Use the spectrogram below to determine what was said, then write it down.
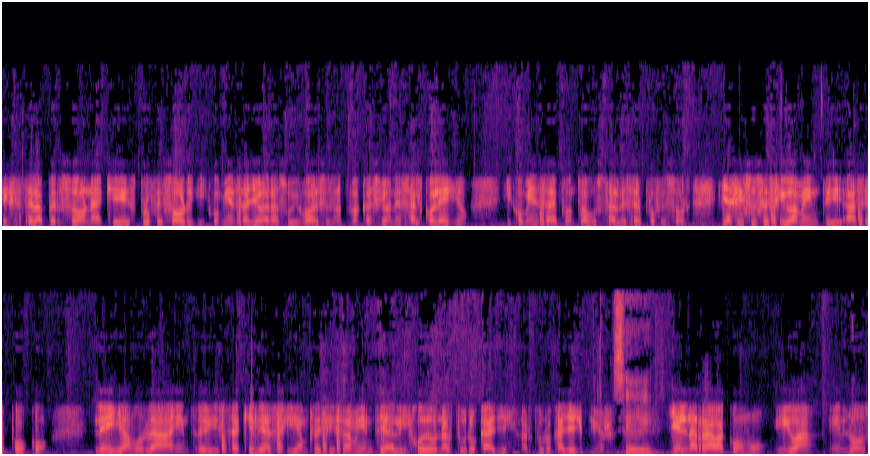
Existe la persona que es profesor y comienza a llevar a su hijo a veces en las vacaciones al colegio y comienza de pronto a gustarle ser profesor. Y así sucesivamente, hace poco leíamos la entrevista que le hacían precisamente al hijo de don Arturo Calle, Arturo Calle Jr. Sí. Y él narraba cómo iba en los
